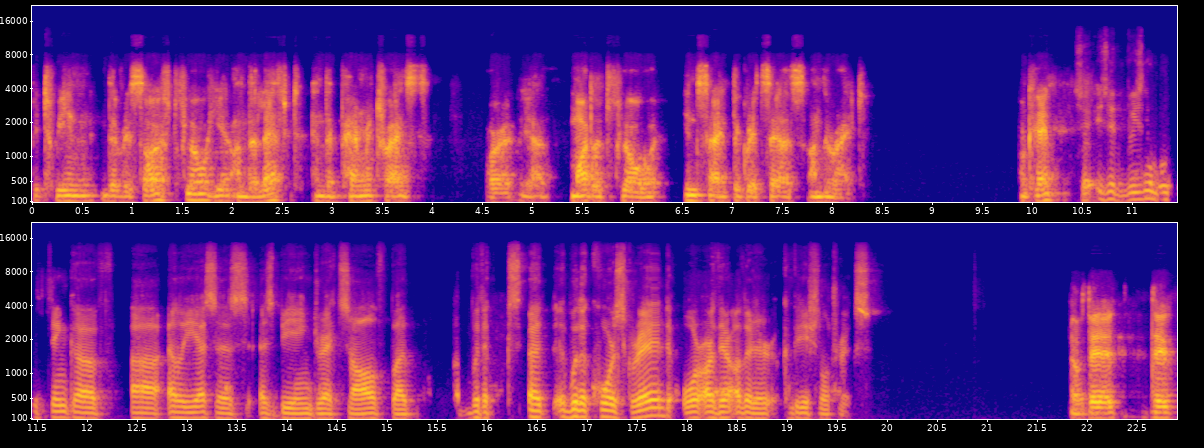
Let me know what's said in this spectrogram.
between the resolved flow here on the left and the parameterized or yeah, modeled flow inside the grid cells on the right. Okay. So is it reasonable to think of uh, LES as as being direct solve, but with a uh, with a coarse grid, or are there other computational tricks? No, the the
